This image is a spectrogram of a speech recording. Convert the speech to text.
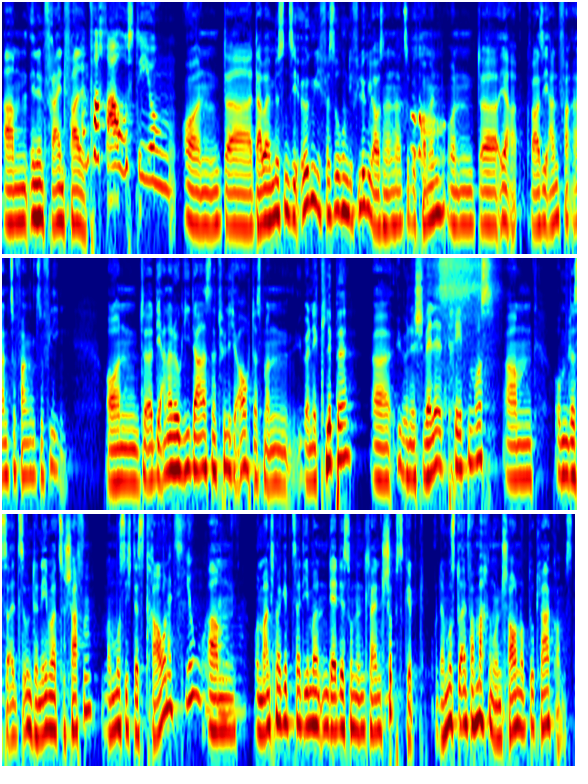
ähm, in den freien Fall. Einfach raus, die Jungen. Und äh, dabei müssen sie irgendwie versuchen, die Flügel auseinander zu bekommen und äh, ja, quasi anfangen, anzufangen zu fliegen. Und äh, die Analogie da ist natürlich auch, dass man über eine Klippe, äh, über eine Schwelle treten muss, ähm, um das als Unternehmer zu schaffen. Man muss sich das trauen. Als Jungunternehmer. ähm, Und manchmal gibt's halt jemanden, der dir so einen kleinen Schubs gibt. Und da musst du einfach machen und schauen, ob du klarkommst.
